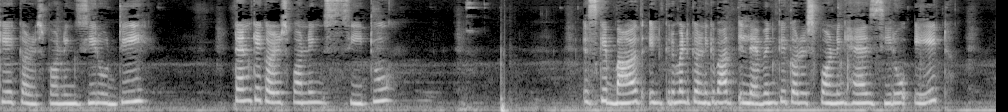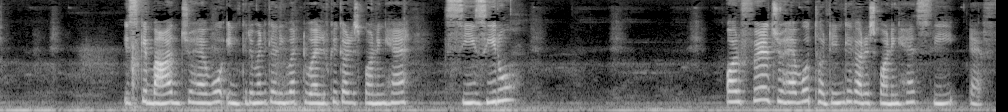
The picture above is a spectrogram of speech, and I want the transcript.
के करस्पॉन्डिंग ज़ीरो डी टेन के करस्पॉन्डिंग सी टू इसके बाद इंक्रीमेंट करने के बाद इलेवन के करस्पॉन्डिंग है ज़ीरो एट इसके बाद जो है वो इंक्रीमेंट करने के बाद ट्वेल्व के करस्पॉन्डिंग है सी ज़ीरो और फिर जो है वो थर्टीन के करस्पॉन्डिंग है सी एफ़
